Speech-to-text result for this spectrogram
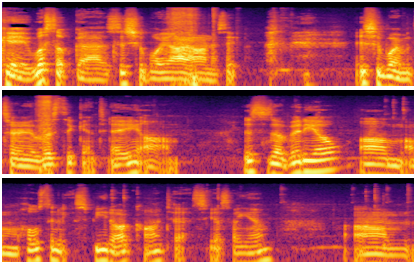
Okay, what's up, guys? It's your boy I honestly. it's your boy Materialistic, and today, um, this is a video. Um, I'm hosting a speed art contest. Yes, I am. Um,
